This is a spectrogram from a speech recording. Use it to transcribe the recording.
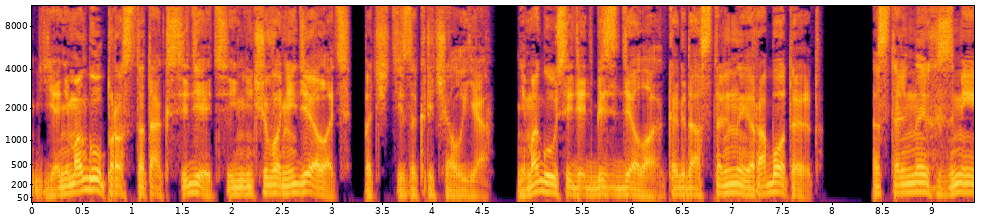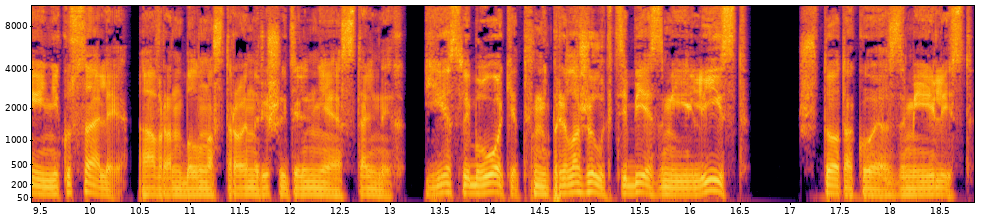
«Я не могу просто так сидеть и ничего не делать!» — почти закричал я. «Не могу сидеть без дела, когда остальные работают!» Остальных змеи не кусали, Аврон был настроен решительнее остальных. «Если бы Окет не приложил к тебе змеелист...» «Что такое змеелист?»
